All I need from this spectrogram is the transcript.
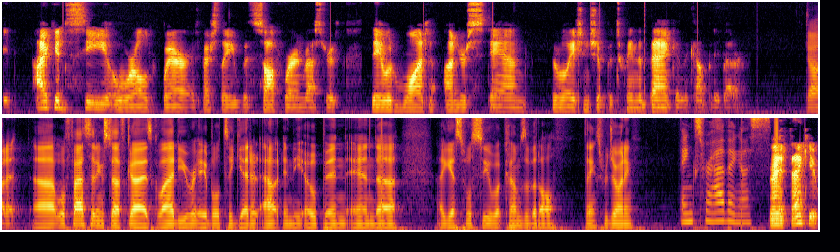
it I could see a world where, especially with software investors, they would want to understand the relationship between the bank and the company better. Got it. Uh, well, fascinating stuff, guys. Glad you were able to get it out in the open, and uh, I guess we'll see what comes of it all. Thanks for joining. Thanks for having us. Great, thank you.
